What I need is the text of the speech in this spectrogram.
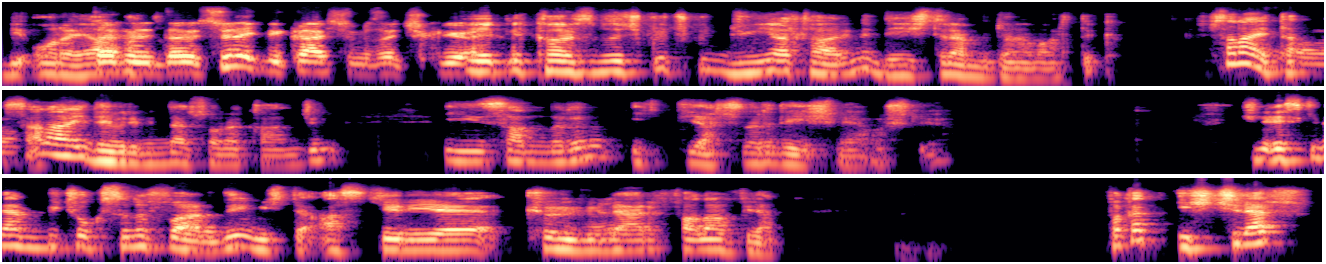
bir oraya Tabii, tabii, sürekli karşımıza çıkıyor. sürekli karşımıza çıkıyor çünkü dünya tarihini değiştiren bir dönem artık. Sanayi, ta- sanayi devriminden sonra kancım insanların ihtiyaçları değişmeye başlıyor. Şimdi eskiden birçok sınıf vardı değil mi? İşte askeriye, köylüler falan filan. Fakat işçiler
